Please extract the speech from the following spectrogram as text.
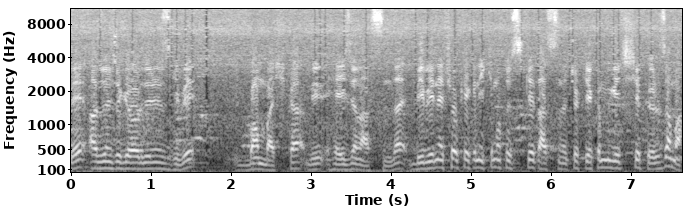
ve az önce gördüğünüz gibi bambaşka bir heyecan aslında. Birbirine çok yakın iki motosiklet aslında çok yakın bir geçiş yapıyoruz ama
